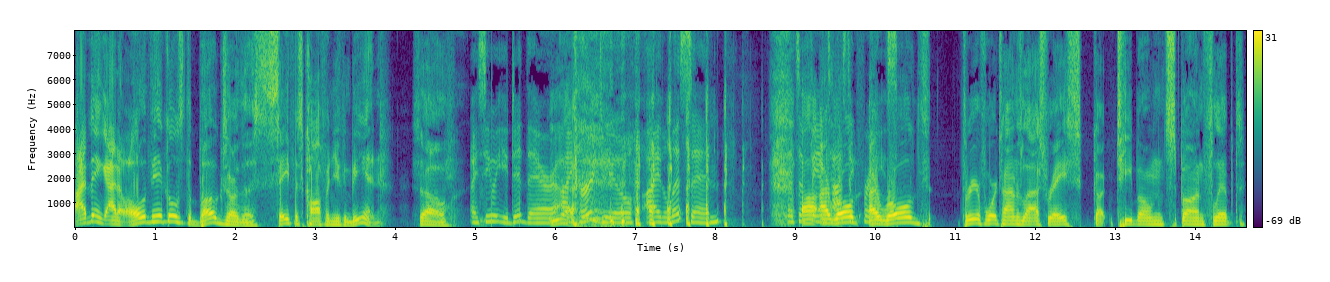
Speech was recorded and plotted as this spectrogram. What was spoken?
I think out of all the vehicles, the bugs are the safest coffin you can be in. So I see what you did there. I heard you. I listen. That's a uh, I fantastic rolled. phrase. I rolled three or four times last race. Got T-boned, spun, flipped,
